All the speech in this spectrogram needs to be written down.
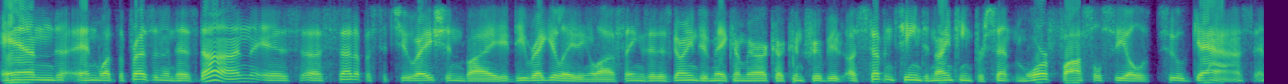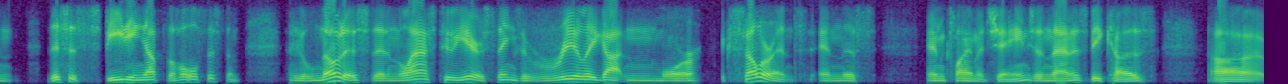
And and what the president has done is uh, set up a situation by deregulating a lot of things that is going to make America contribute a 17 to 19 percent more fossil CO2 gas, and this is speeding up the whole system. You'll notice that in the last two years, things have really gotten more accelerant in this in climate change, and that is because uh,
